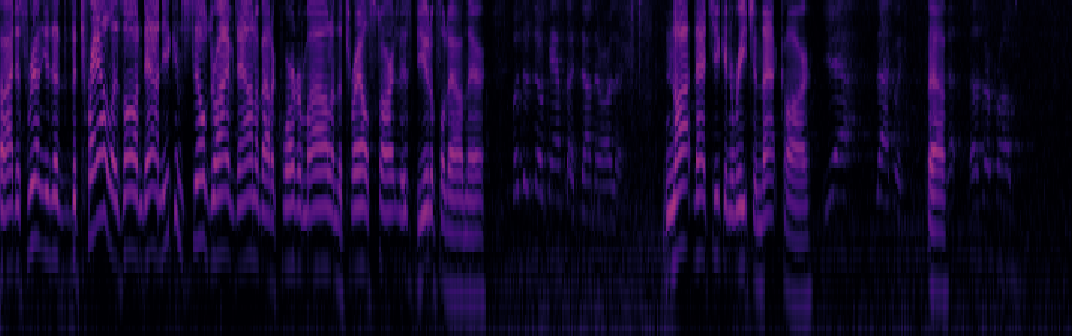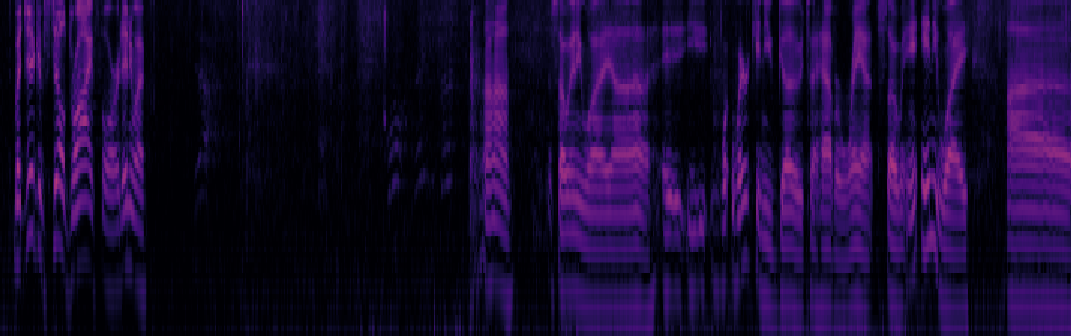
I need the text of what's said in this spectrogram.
Right. It's really the the trail is on down. You can still drive down about a quarter mile, and the trail starts. It's beautiful down there. But there's no campsites down there, are there? Not that you can reach in that car. Yeah, exactly. Uh, That, that's our problem. But you can still drive for it anyway. Yeah. Well, you. Uh-huh. So anyway, uh, you- wh- where can you go to have a rant? So anyway, uh,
